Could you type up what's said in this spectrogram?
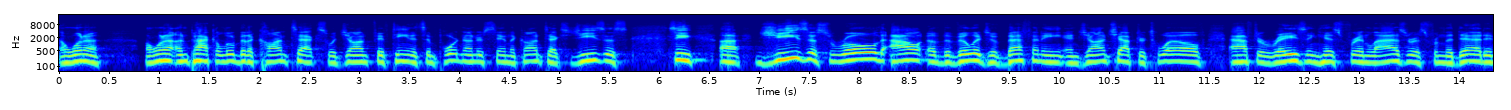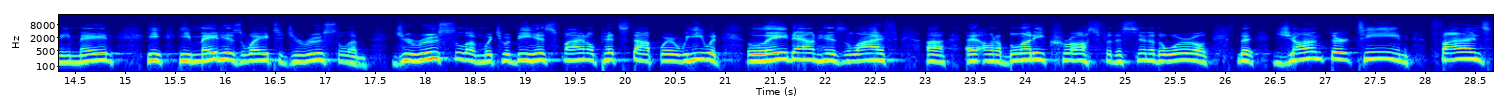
I want to I want to unpack a little bit of context with John 15. It's important to understand the context. Jesus, see, uh, Jesus rolled out of the village of Bethany in John chapter 12 after raising his friend Lazarus from the dead, and he made, he, he made his way to Jerusalem. Jerusalem, which would be his final pit stop, where he would lay down his life uh, on a bloody cross for the sin of the world. But John 13 finds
